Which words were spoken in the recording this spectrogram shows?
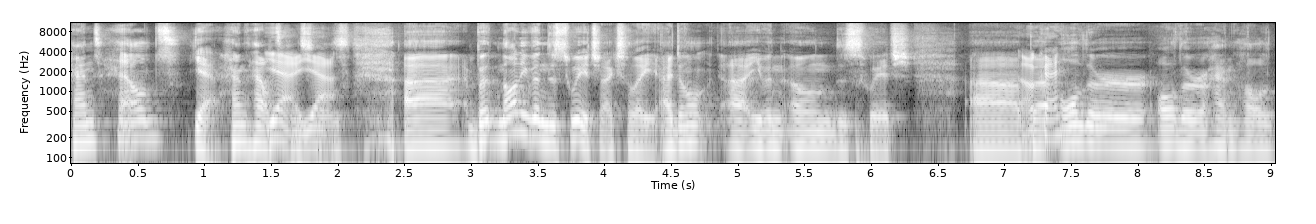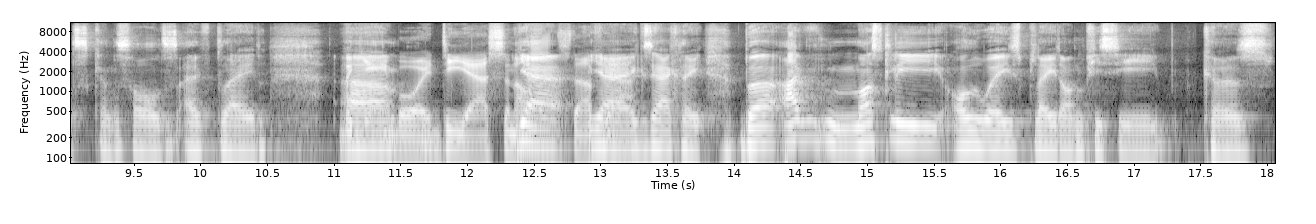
handhelds. Yeah, handheld Yeah, yeah. consoles. Uh, but not even the Switch. Actually, I don't uh, even own the Switch. Uh, But Okay. older older handheld consoles I've played. the Game Boy, DS, and all Um, yeah, that stuff. Yeah, Yeah, exactly. But I've mostly always played on PC because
